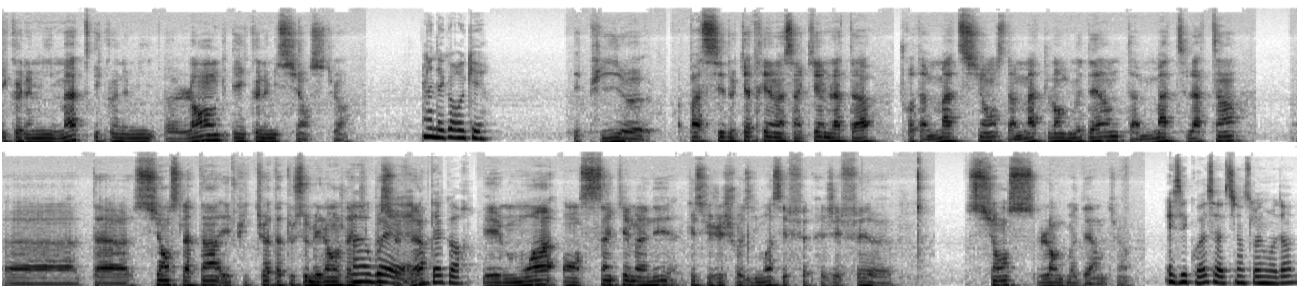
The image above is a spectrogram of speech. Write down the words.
économie maths, économie euh, langue et économie sciences, tu vois. Ah, d'accord, ok. Et puis, euh, passer de quatrième à cinquième, là, tu as, je crois, tu as maths sciences, tu as maths langue moderne, tu as maths latin, euh, tu as sciences latin, et puis tu vois, tu as tout ce mélange-là Ah qui peut se faire. d'accord. Et moi, en cinquième année, qu'est-ce que j'ai choisi? Moi, c'est fait- j'ai fait euh, sciences langue moderne, tu vois. Et c'est quoi ça, science langue moderne?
